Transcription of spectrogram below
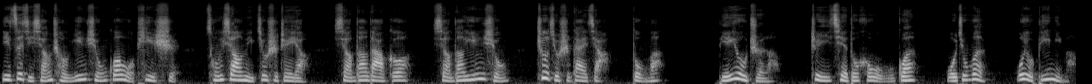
你自己想逞英雄关我屁事！从小你就是这样，想当大哥，想当英雄，这就是代价，懂吗？别幼稚了，这一切都和我无关。我就问，我有逼你吗？”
